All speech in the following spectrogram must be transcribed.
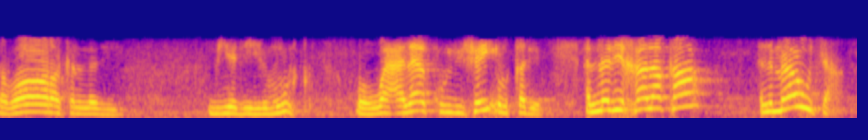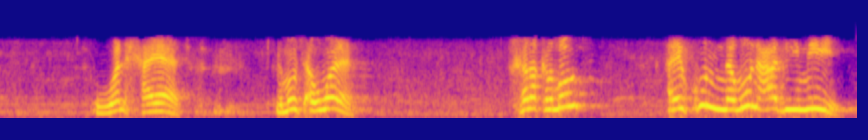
تبارك الذي بيده الملك. وهو على كل شيء قدير. الذي خلق الموت والحياة. الموت أولا. خلق الموت أي كنا منعدمين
